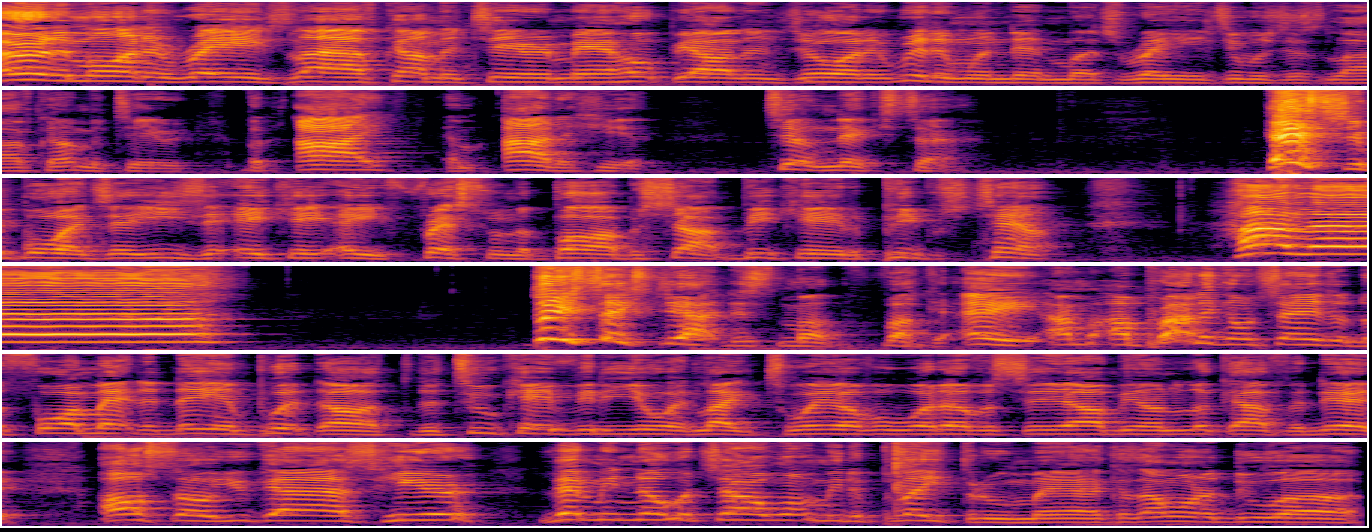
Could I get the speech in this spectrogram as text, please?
early morning rage live commentary, man. Hope y'all enjoyed it. Really wasn't that much rage. It was just live commentary. But I am out of here. Till next time. It's your boy Jai Eazy, aka Fresh from the Barbershop, BK the People's Champ. Holla! 360 out this motherfucker. Hey, I'm, I'm probably gonna change up the format today and put uh, the 2K video at like 12 or whatever. So y'all be on the lookout for that. Also, you guys here, let me know what y'all want me to play through, man. Cause I want to do uh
